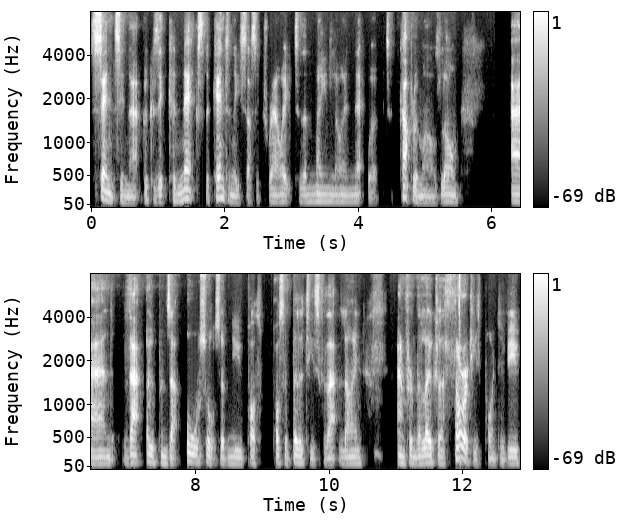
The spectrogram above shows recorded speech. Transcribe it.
sense in that because it connects the Kent and East Sussex Railway to the mainline network. It's a couple of miles long, and that opens up all sorts of new pos- possibilities for that line. And from the local authorities' point of view,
